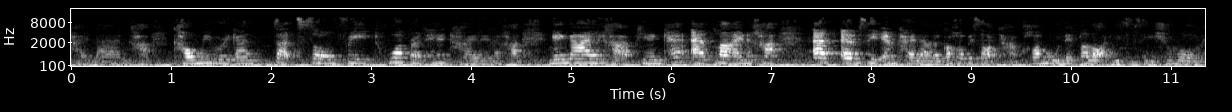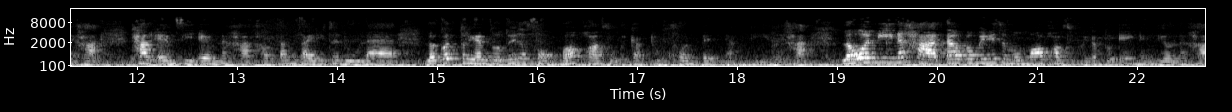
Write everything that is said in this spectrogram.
Thailand ค่ะ เขามีบริการจัดส่งฟรีทั่วประเทศไทยเลยนะคะ ง่ายๆเลยค่ะ เพียงแค่แอดไลน์นะคะ at MCM Thailand แล้วก็เข้าไปสอบถามข้อมูลได้ตลอด 24 ชั่วโมงเลยค่ะ ทาง MCM นะคะ เขาตั้งใจที่จะดูแล แล้วก็เตรียมตัวที่จะส่งมอบความสุขให้กับทุกคนเป็นอย่างดี ค่ะ แล้ววันนี้นะคะแต้วก็ไม่ได้จะมามอบความสุขให้กับตัวเองอย่างเดียวนะคะ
